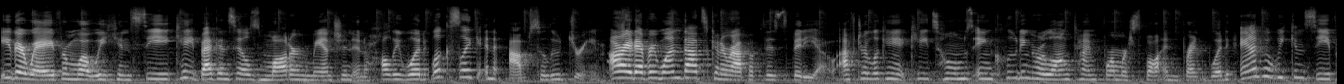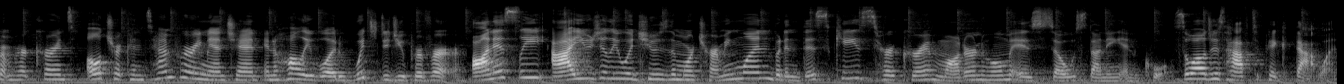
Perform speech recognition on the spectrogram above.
Either way, from what we can see, Kate Beckinsale's modern mansion in Hollywood looks like an absolute dream. Alright everyone, that's gonna wrap up this video. After looking at Kate's homes, including her longtime former spot in Brentwood, and what we can see from her current ultra-contemporary mansion in Hollywood, which did you prefer? Honestly, I usually would choose the more charming one, but in this case, her current modern home is so stunning and cool. So I'll just have to pick that one.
